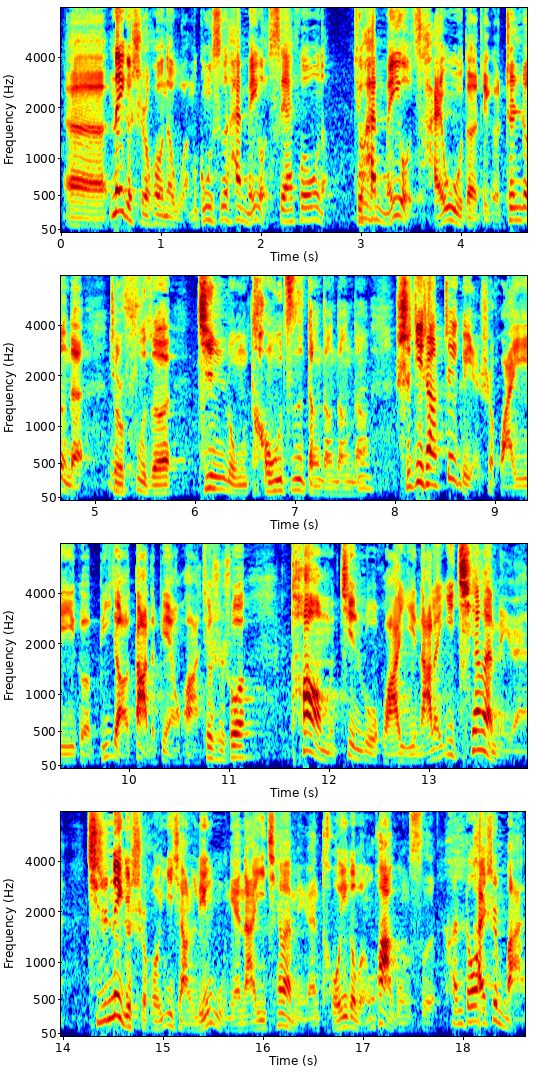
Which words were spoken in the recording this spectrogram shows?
呃，那个时候呢，我们公司还没有 CFO 呢。就还没有财务的这个真正的就是负责金融投资等等等等。实际上这个也是华谊一个比较大的变化，就是说，Tom 进入华谊拿了一千万美元。其实那个时候，一想零五年拿一千万美元投一个文化公司，很多还是蛮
